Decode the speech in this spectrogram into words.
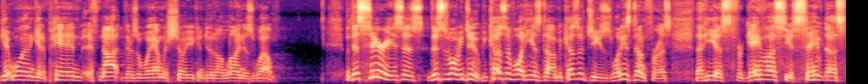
get one, get a pen. If not, there's a way I'm going to show you. You can do it online as well. But this series is this is what we do because of what he has done, because of Jesus, what he has done for us, that he has forgave us, he has saved us,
